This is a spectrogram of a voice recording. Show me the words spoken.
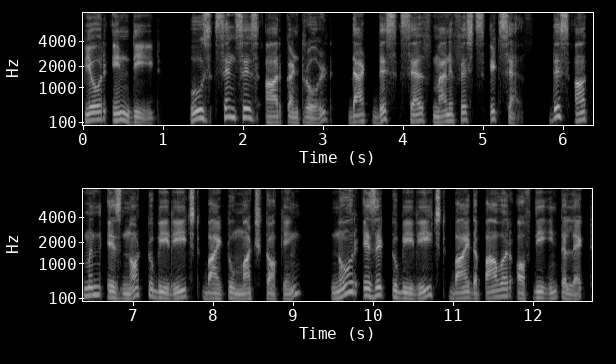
pure indeed, whose senses are controlled, that this self manifests itself. This Atman is not to be reached by too much talking, nor is it to be reached by the power of the intellect,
